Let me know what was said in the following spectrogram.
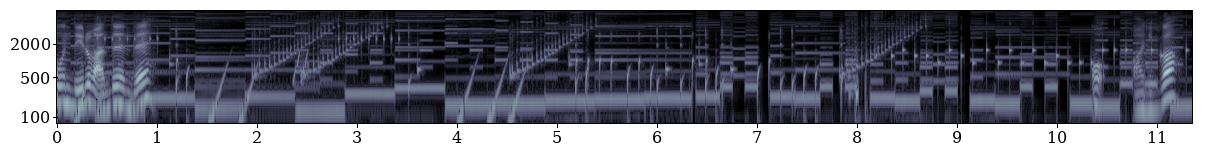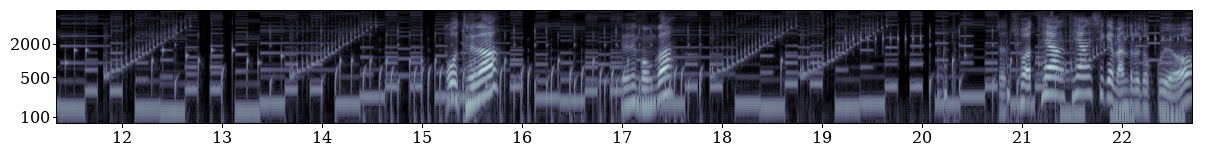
오, 근데 이러면 안 되는데? 어, 아닌가? 어, 되나? 되는 건가? 자, 좋아. 태양, 태양시계 만들어졌고요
